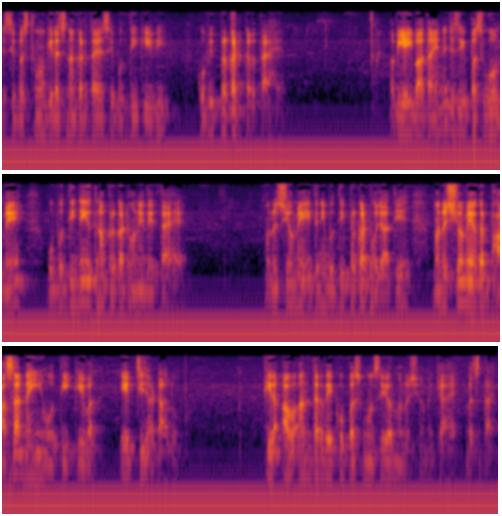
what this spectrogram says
जैसे वस्तुओं की रचना करता है ऐसे बुद्धि की भी को भी प्रकट करता है। अभी यही बात आई ना, जैसे पशुओं में वो बुद्धि नहीं उतना प्रकट होने देता है। मनुष्यों में इतनी बुद्धि प्रकट हो जाती है। मनुष्यों में अगर भाषा नहीं होती, केवल एक चीज़ हटा लो, फिर अब अंतर देखो पशुओं से और मनुष्यों में क्या है, बचता है।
